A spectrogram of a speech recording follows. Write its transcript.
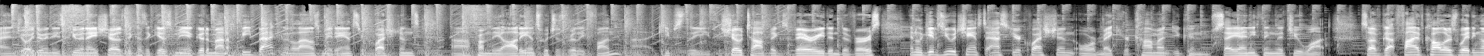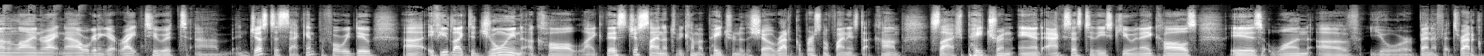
I enjoy doing these Q&A shows because it gives me a good amount of feedback and it allows me to answer questions uh, from the audience, which is really fun. Uh, it keeps the, the show topics varied and diverse, and it gives you a chance to ask your question or make your comment. You can say anything that you want. So I've got five callers waiting on the line right now. We're going to get right to it um, in just a second. Before we do, uh, if you'd like to join a call like this, just sign up to become a patron of the show, radicalpersonalfinance.com slash patron, and access to these Q&A calls is one of your benefits. Radical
